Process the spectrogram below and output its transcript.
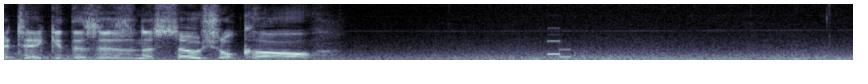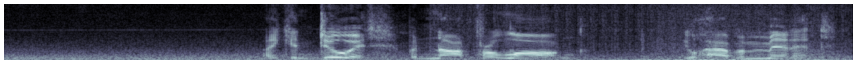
I take it this isn't a social call? I can do it, but not for long. You'll have a minute.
